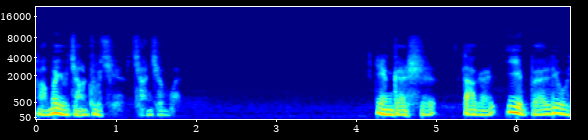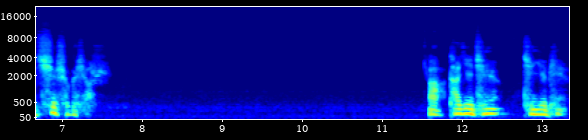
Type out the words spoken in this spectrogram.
啊，没有讲注解，讲经文，应该是大概一百六七十个小时。啊，他一天听一篇，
